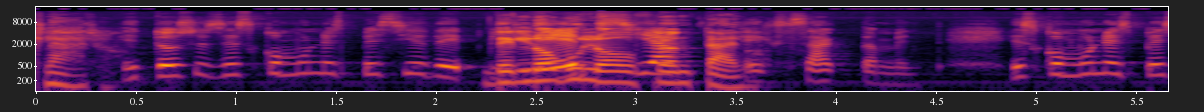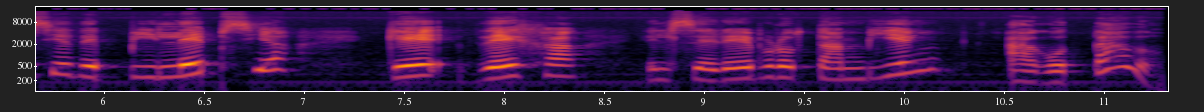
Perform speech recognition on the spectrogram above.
Claro. Entonces es como una especie de del lóbulo frontal. Exactamente. Es como una especie de epilepsia que deja el cerebro también agotado.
